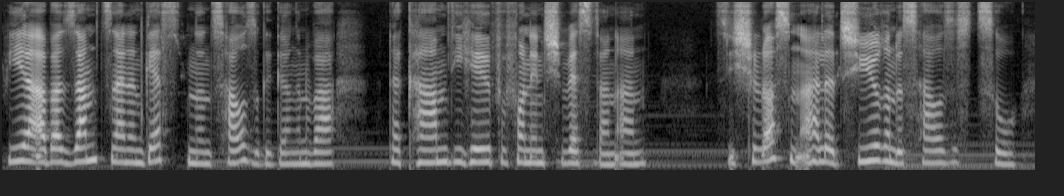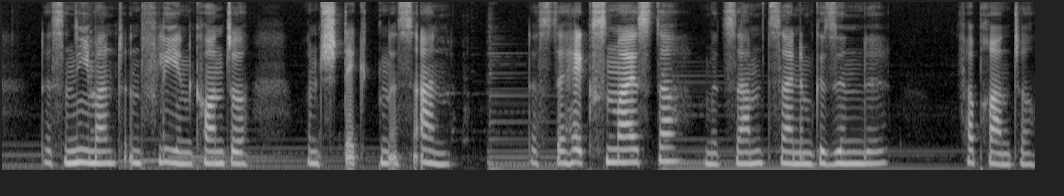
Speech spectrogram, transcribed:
Wie er aber samt seinen Gästen ins Hause gegangen war, da kam die Hilfe von den Schwestern an. Sie schlossen alle Türen des Hauses zu, dass niemand entfliehen konnte, und steckten es an, dass der Hexenmeister mitsamt seinem Gesindel verbrannte.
